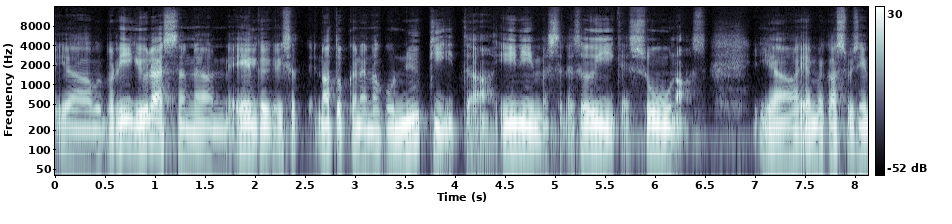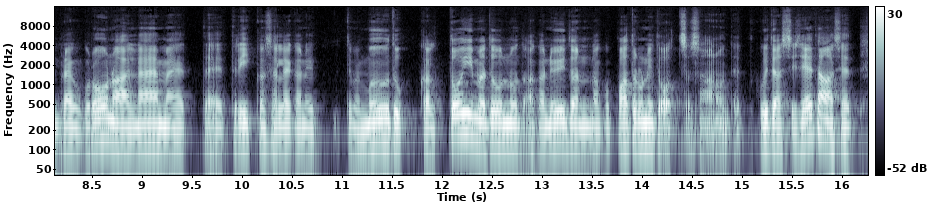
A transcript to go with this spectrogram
ja võib-olla riigi ülesanne on eelkõige lihtsalt natukene nagu nügida inimest selles õiges suunas. ja, ja me kas või siin praegu koroona ajal näeme, et, et riik on sellega nüüd ütleme, mõõdukalt toime tulnud, aga nüüd on nagu padrunid otsa saanud, et kuidas siis edasi, et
